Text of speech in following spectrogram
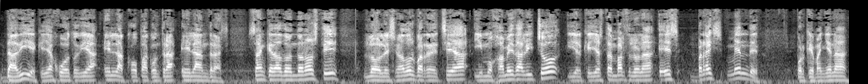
Dadie, que ya jugó otro día en la Copa contra el Andras. Se han quedado en Donosti los lesionados Barrenechea y Mohamed Alicho y el que ya está en Barcelona es Bryce Méndez, porque mañana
